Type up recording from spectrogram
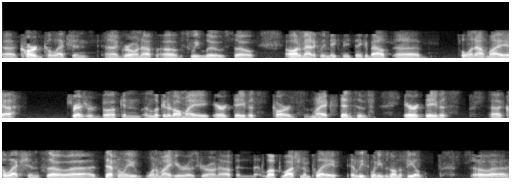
uh, card collection uh, growing up of Sweet Lou, so automatically makes me think about uh, pulling out my uh, treasured book and, and looking at all my Eric Davis cards, my extensive Eric Davis uh, collection. So uh, definitely one of my heroes growing up, and loved watching him play, at least when he was on the field. So uh,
